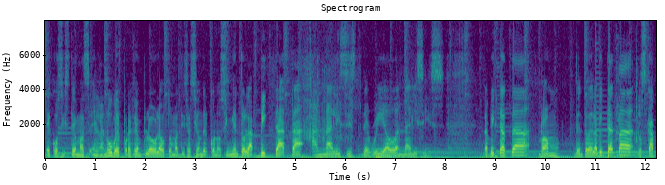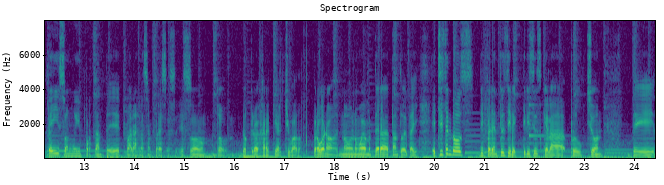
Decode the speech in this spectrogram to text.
ecosistemas en la nube, por ejemplo, la automatización del conocimiento, la Big Data Analysis de Real Analysis. La Big Data, vamos, dentro de la Big Data, los KPI son muy importantes eh, para las empresas. Eso lo, quiero dejar aquí archivado. Pero bueno, no, no me voy a meter a tanto detalle. Existen dos diferentes directrices que la producción de,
